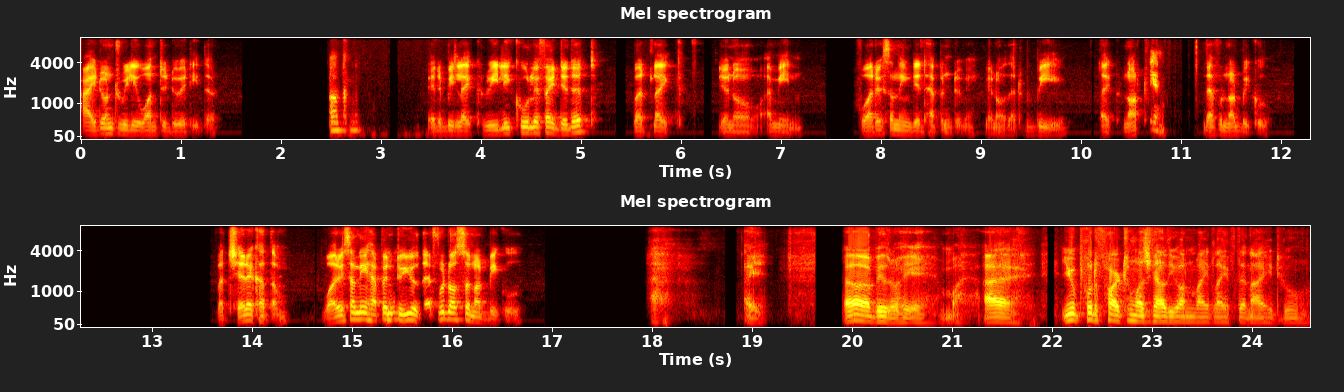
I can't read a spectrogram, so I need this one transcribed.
I don't really want to do it either. Okay. It'd be like really cool if I did it, but like, you know, I mean, what if something did happen to me? You know, that would be like not, Yeah. that would not be cool. But Shere Khatam, what if something happened to you? That would also not be cool. I, uh, Bidrohi, my- I, you put far too much value on my life than I do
